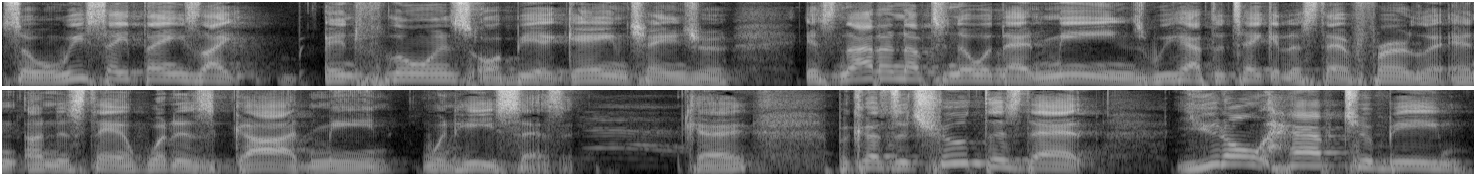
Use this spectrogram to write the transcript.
So when we say things like influence or be a game changer, it's not enough to know what that means. We have to take it a step further and understand what does God mean when he says it. Okay? Because the truth is that you don't have to be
